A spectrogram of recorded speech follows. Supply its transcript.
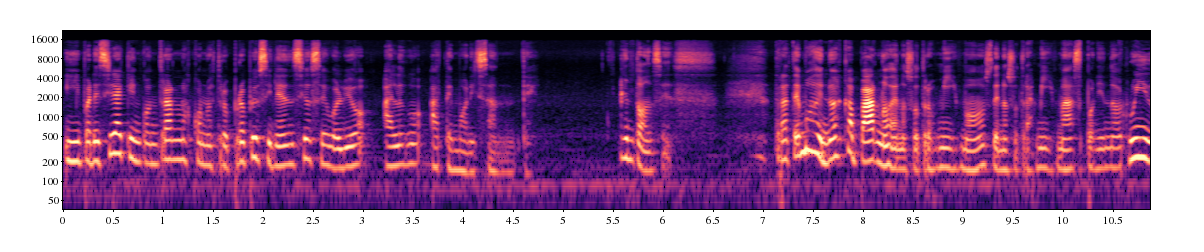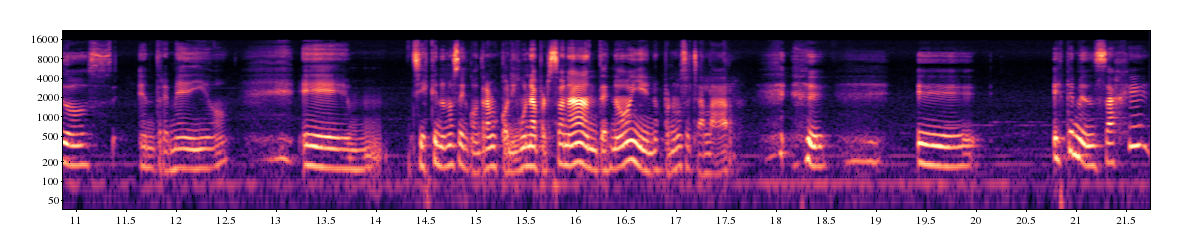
Y pareciera que encontrarnos con nuestro propio silencio se volvió algo atemorizante. Entonces, Tratemos de no escaparnos de nosotros mismos, de nosotras mismas, poniendo ruidos entre medio. Em, si es que no nos encontramos con ninguna persona antes, ¿no? Y nos ponemos a charlar. Eh, este mensaje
